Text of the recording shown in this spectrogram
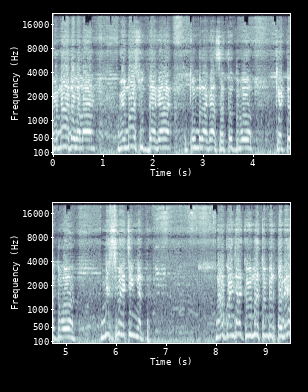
ವಿಮಾ ಅದವಲ್ಲ ವಿಮಾ ಸುದ್ದಾಗ ತುಂಬದಾಗ ಸತ್ತದ್ವು, ಕೆಟ್ಟದ್ವು ಮಿಸ್ ಮ್ಯಾಚಿಂಗ್ ಅಂತ. ನಾವು ಗಂಜಾಕ್ ವಿಮಾ ತುಂಬಿರ್ತವೆ.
